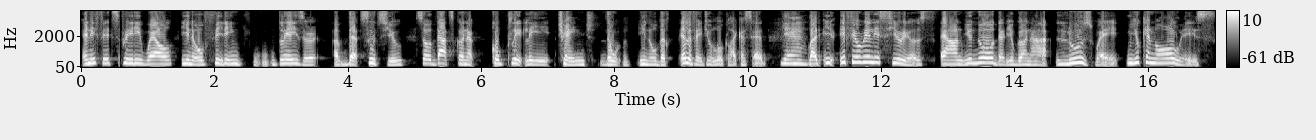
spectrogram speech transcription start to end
And if it's pretty well, you know, fitting blazer uh, that suits you, so that's gonna completely change the, you know, the elevate your look, like I said. Yeah. But if you're really serious and you know that you're gonna lose weight, you can always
